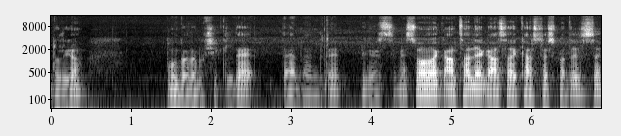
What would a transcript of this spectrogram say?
duruyor. Bunda da bu şekilde değerlendirebilirsiniz. Son olarak Antalya Galatasaray karşılaşması.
